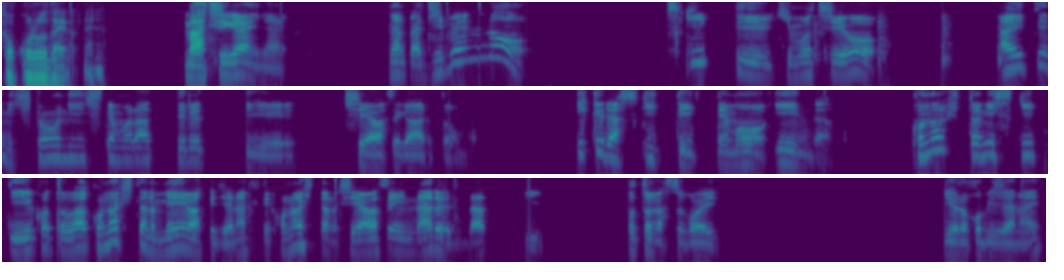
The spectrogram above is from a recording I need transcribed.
ところだよね。間違いない。なんか自分の好きっていう気持ちを相手に承認してもらってるっていう幸せがあると思う。いくら好きって言ってもいいんだ。この人に好きっていうことは、この人の迷惑じゃなくて、この人の幸せになるんだっていうことがすごい喜びじゃない？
